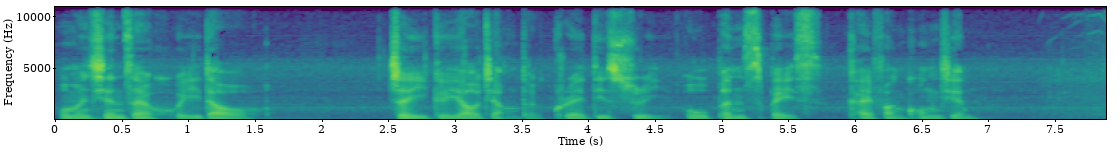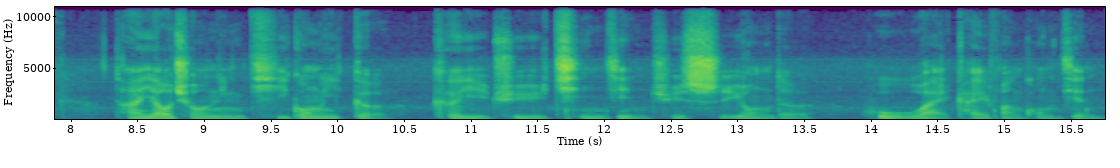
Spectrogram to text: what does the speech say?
我们现在回到。这一个要讲的 Credit Three Open Space 开放空间，它要求您提供一个可以去亲近、去使用的户外开放空间，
